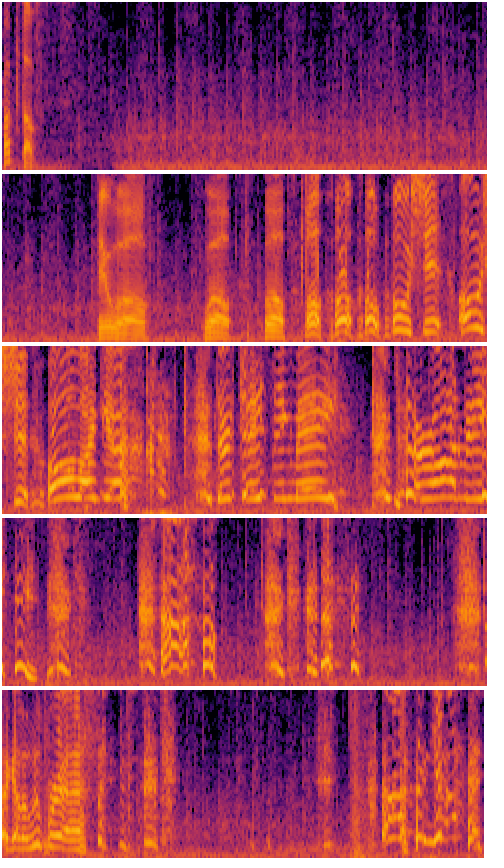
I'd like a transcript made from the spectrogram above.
What the f- Dude, whoa. Whoa. Whoa. Oh, oh, oh, oh, shit. Oh, shit. Oh, my God. They're chasing me. They're on me. Help. I got a looper ass. oh, my God.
